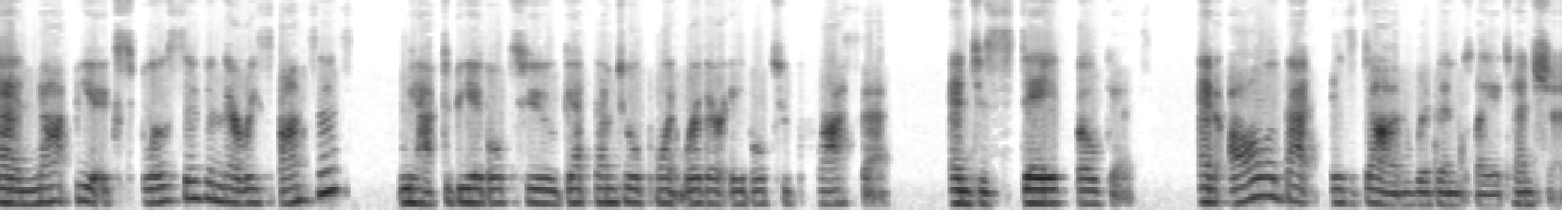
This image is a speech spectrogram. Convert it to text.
and not be explosive in their responses, we have to be able to get them to a point where they're able to process and to stay focused. And all of that is done within play attention.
